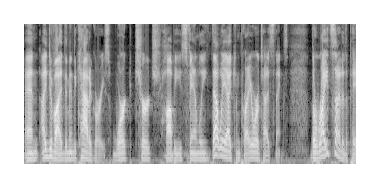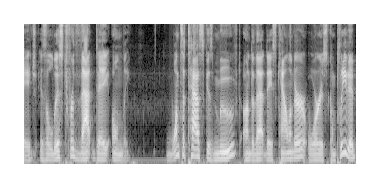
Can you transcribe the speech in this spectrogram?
and I divide them into categories work, church, hobbies, family. That way I can prioritize things. The right side of the page is a list for that day only. Once a task is moved onto that day's calendar or is completed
